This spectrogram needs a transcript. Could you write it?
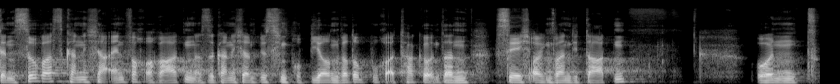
Denn sowas kann ich ja einfach erraten, also kann ich ja ein bisschen probieren, Wörterbuchattacke und dann sehe ich irgendwann die Daten. Und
